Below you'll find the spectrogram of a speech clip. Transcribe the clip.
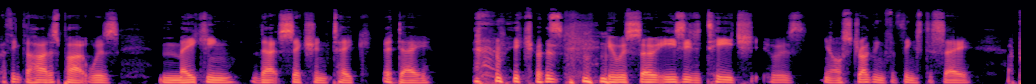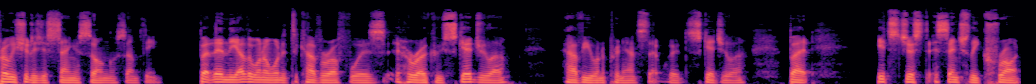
I think the hardest part was making that section take a day because it was so easy to teach. It was, you know, struggling for things to say. I probably should have just sang a song or something. But then the other one I wanted to cover off was Heroku Scheduler, however you want to pronounce that word, scheduler. But it's just essentially cron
